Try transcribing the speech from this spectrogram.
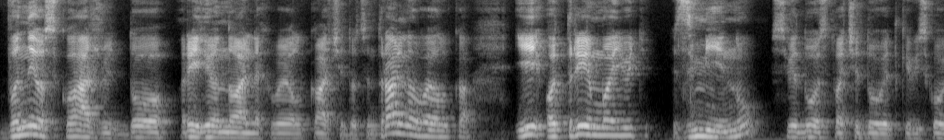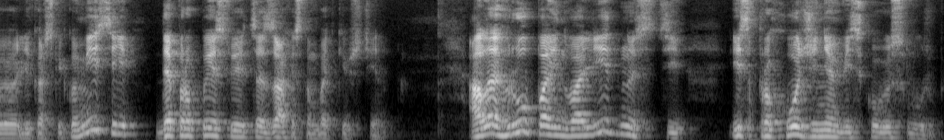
Вони оскаржують до регіональних ВЛК чи до центрального ВЛК і отримають зміну свідоцтва чи довідки військової лікарської комісії, де прописується захистом батьківщини. Але група інвалідності із проходженням військової служби.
